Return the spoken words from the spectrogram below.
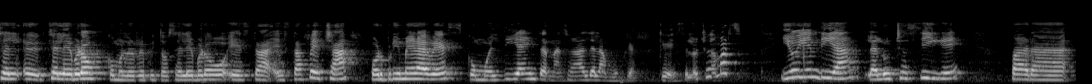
eh, celebró, como les repito, celebró esta, esta fecha por primera vez como el Día Internacional de la Mujer, que es el 8 de marzo. Y hoy en día la lucha sigue para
